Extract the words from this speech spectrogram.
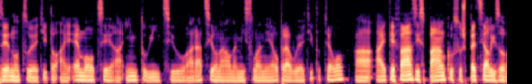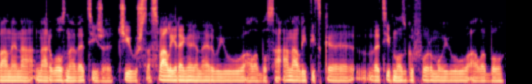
Zjednocuje ti to aj emócie a intuíciu a racionálne myslenie, opravuje ti to telo. A aj tie fázy spánku sú špecializované na, na rôzne veci, že či už sa svaly regenerujú, alebo sa analytické veci v mozgu formujú, alebo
